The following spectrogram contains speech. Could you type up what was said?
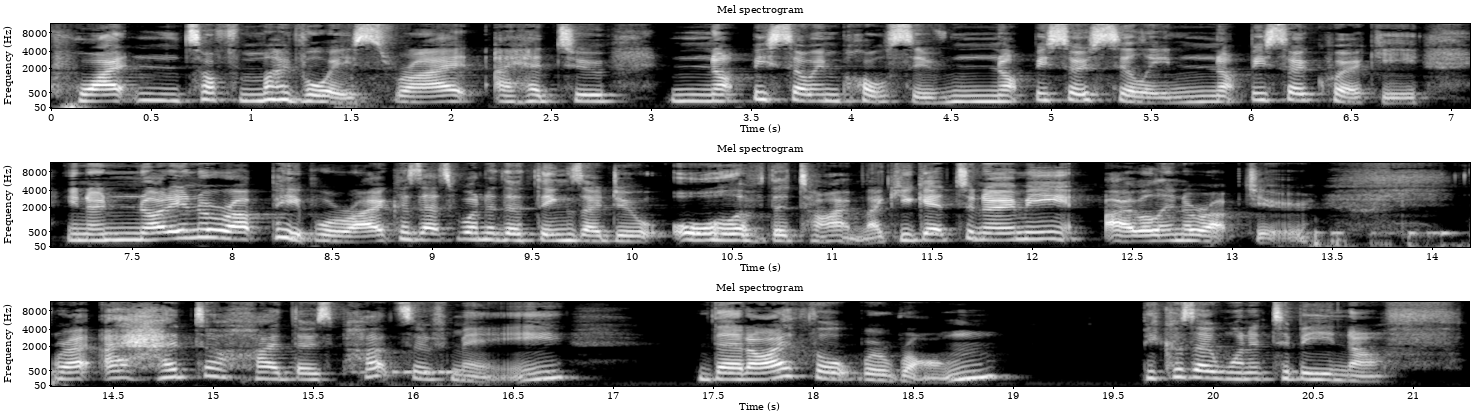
quieten, soften my voice, right? I had to not be so impulsive, not be so silly, not be so quirky, you know, not interrupt people, right? Because that's one of the things I do all of the time. Like you get to know me, I will interrupt you, right? I had to hide those parts of me that I thought were wrong because I wanted to be enough.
